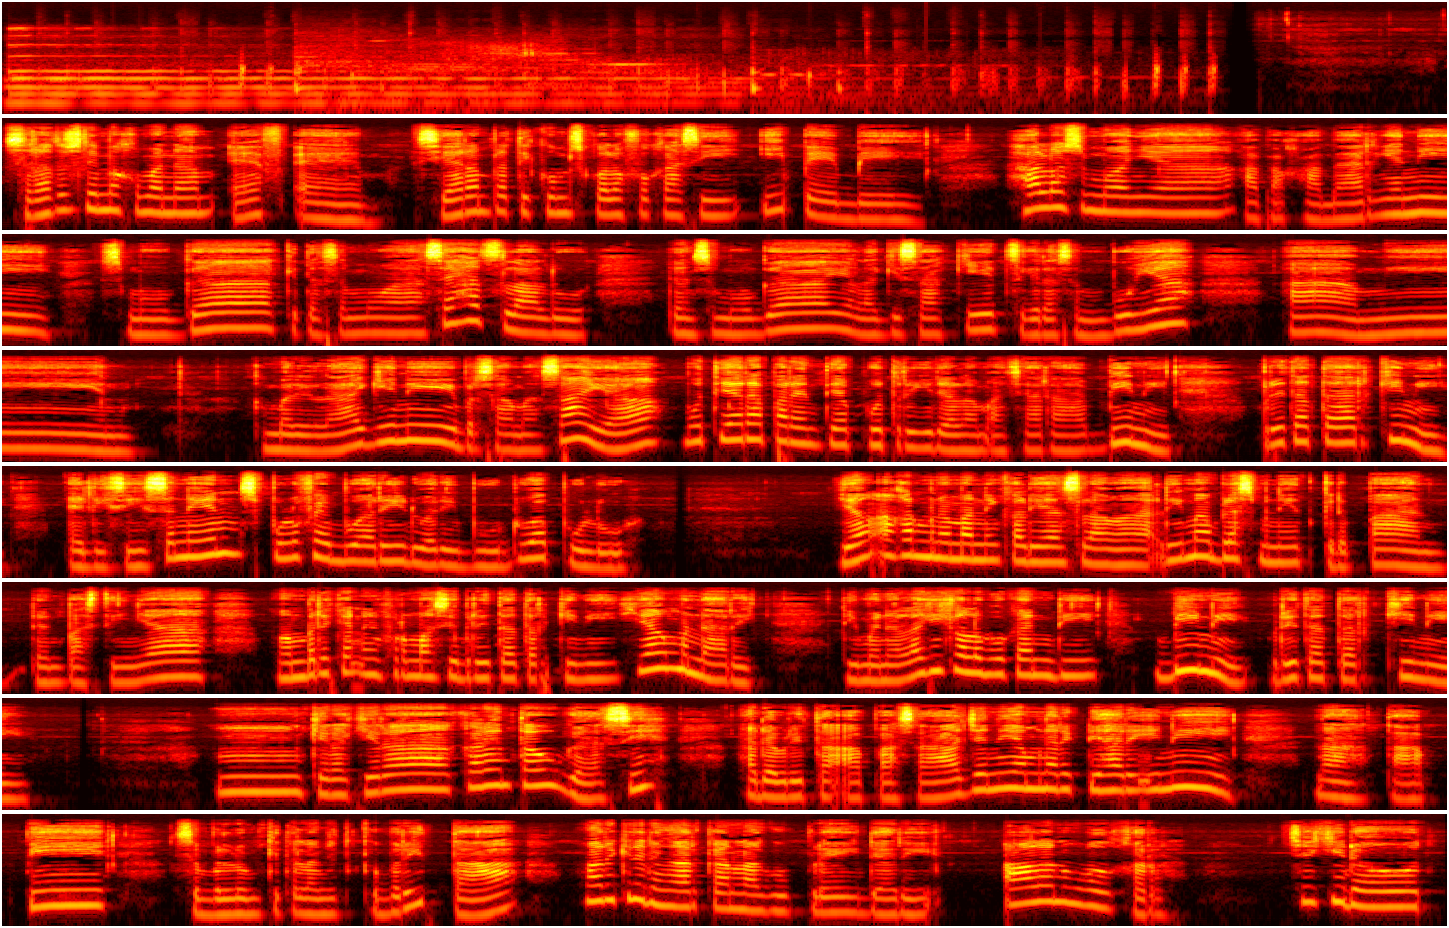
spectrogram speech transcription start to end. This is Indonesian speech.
105,6 FM Siaran Praktikum Sekolah Vokasi IPB Halo semuanya, apa kabarnya nih? Semoga kita semua sehat selalu Dan semoga yang lagi sakit segera sembuh ya. Amin. Kembali lagi nih bersama saya Mutiara Parentia Putri dalam acara Bini Berita terkini edisi Senin 10 Februari 2020 yang akan menemani kalian selama 15 menit ke depan dan pastinya memberikan informasi berita terkini yang menarik. Di mana lagi kalau bukan di Bini Berita Terkini. Hmm, kira-kira kalian tahu gak sih ada berita apa saja nih yang menarik di hari ini? Nah, tapi sebelum kita lanjut ke berita, mari kita dengarkan lagu play dari Alan Walker. Cekidot.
